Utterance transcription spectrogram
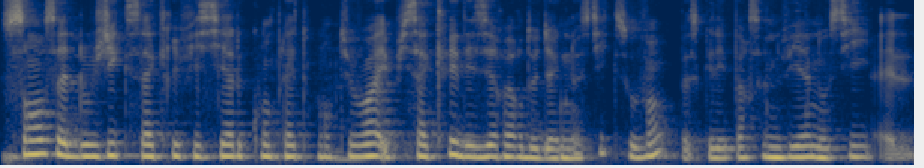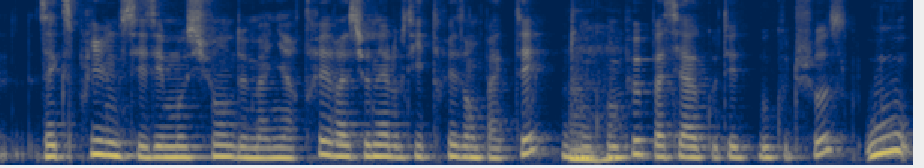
sans cette logique sacrificielle complètement, tu vois. Et puis ça crée des erreurs de diagnostic souvent, parce que les personnes viennent aussi, elles expriment ces émotions de manière très rationnelle, aussi très impactée. Donc Mhm. on peut passer à côté de beaucoup de choses. Ou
